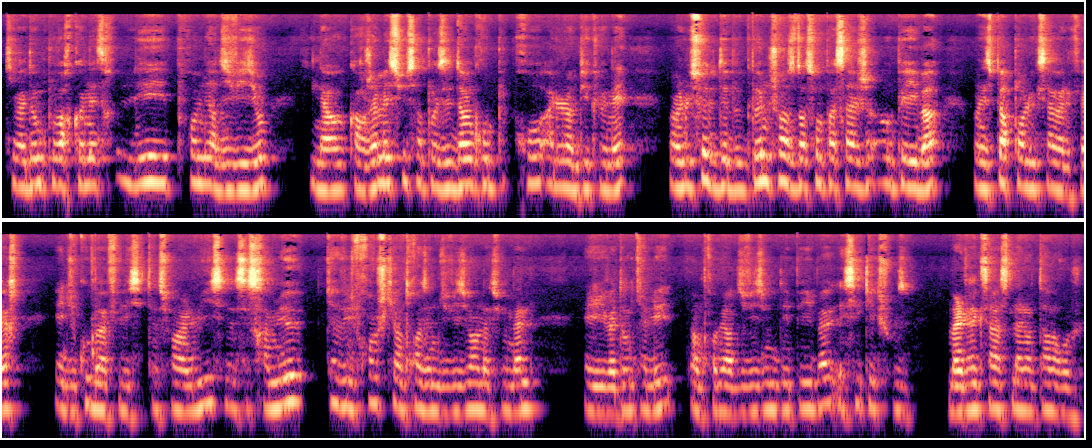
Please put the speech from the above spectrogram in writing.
qui va donc pouvoir connaître les premières divisions. Il n'a encore jamais su s'imposer dans le groupe pro à l'Olympique Lyonnais. On lui souhaite de bonnes chances dans son passage aux Pays-Bas. On espère pour lui que ça va le faire. Et du coup, bah, félicitations à lui. Ce, sera mieux qu'à Villefranche qui est en troisième division nationale. Et il va donc aller en première division des Pays-Bas. Et c'est quelque chose, malgré que ça reste la lanterne rouge.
